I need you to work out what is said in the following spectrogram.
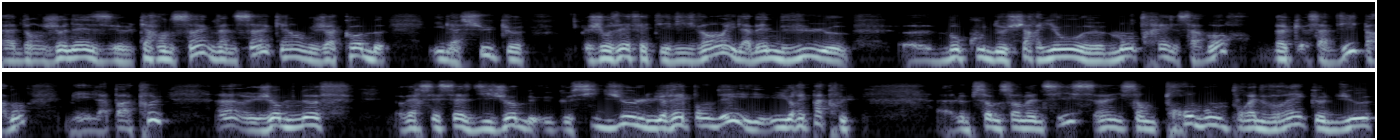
Euh, dans Genèse 45, 25, hein, où Jacob, il a su que Joseph était vivant, il a même vu euh, euh, beaucoup de chariots montrer sa mort, sa vie, pardon, mais il n'a pas cru. Hein. Job 9, verset 16 dit Job que si Dieu lui répondait, il n'y aurait pas cru. Euh, le psaume 126, hein, il semble trop bon pour être vrai que Dieu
